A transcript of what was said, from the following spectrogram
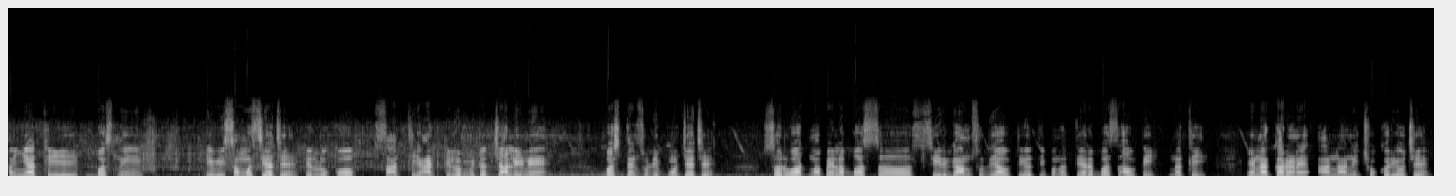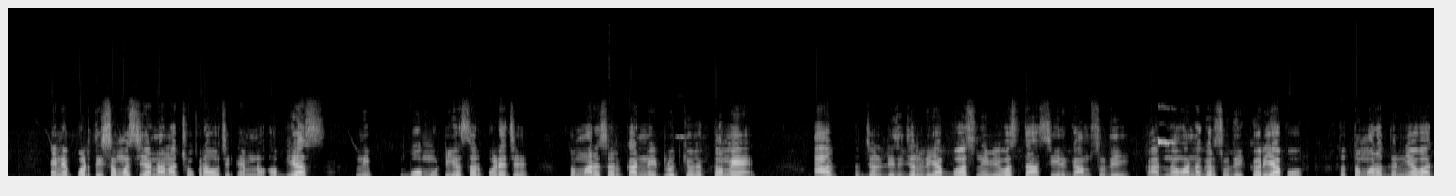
અહીંયાથી બસની એવી સમસ્યા છે કે લોકો સાતથી આઠ કિલોમીટર ચાલીને બસ સ્ટેન્ડ સુધી પહોંચે છે. શરૂઆતમાં પહેલાં બસ સીર ગામ સુધી આવતી હતી, પણ અત્યારે બસ આવતી નથી. એના કારણે આ નાની છોકરીઓ છે, એને પડતી સમસ્યા, નાના છોકરાઓ છે, એમનો અભ્યાસની બહુ મોટી અસર પડે છે. તો મારે સરકારને એટલું જ કહેવું છે કે તમે આ જલ્દીથી જલ્દી આ બસની વ્યવસ્થા સીર સુધી, આ નવાનગર સુધી કરી આપો. તો તમારો ધન્યવાદ.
